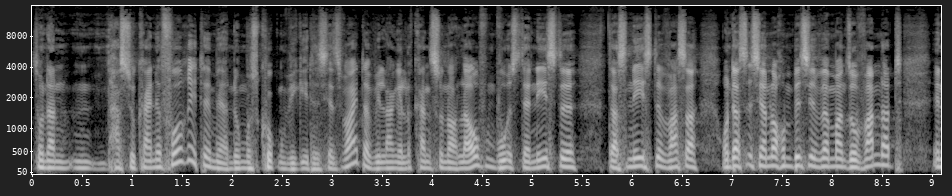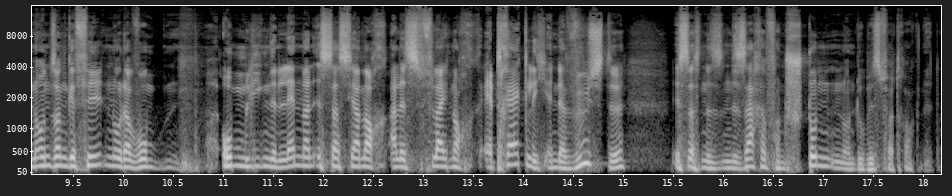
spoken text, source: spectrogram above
So, dann hm, hast du keine Vorräte mehr. Du musst gucken, wie geht es jetzt weiter? Wie lange kannst du noch laufen? Wo ist der nächste, das nächste Wasser? Und das ist ja noch ein bisschen, wenn man so wandert in unseren Gefilden oder wo umliegenden Ländern, ist das ja noch alles vielleicht noch erträglich. In der Wüste ist das eine, eine Sache von Stunden und du bist vertrocknet.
